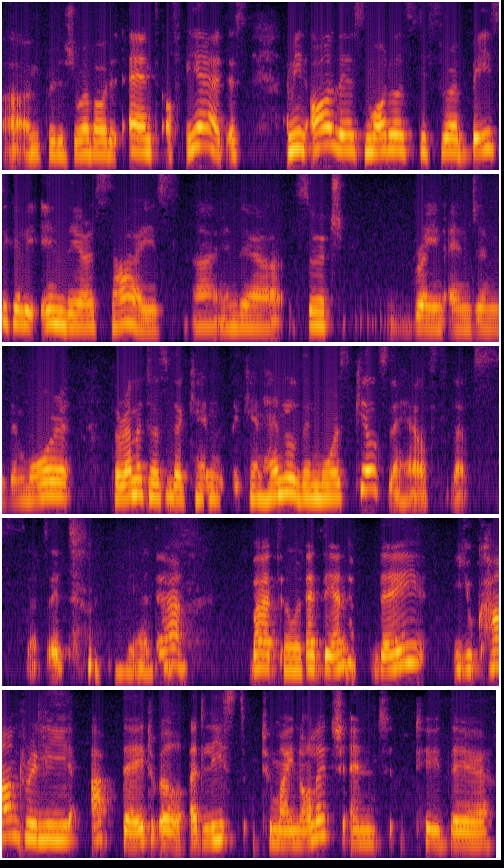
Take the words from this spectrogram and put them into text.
Uh, I'm pretty sure about it. And of yeah, it is. I mean, all these models differ basically in their size, uh, in their search brain engine. The more parameters mm-hmm. they can they can handle, the more skills they have. That's that's it. yeah. But so at the end of the day, you can't really update, well, at least to my knowledge and to their,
